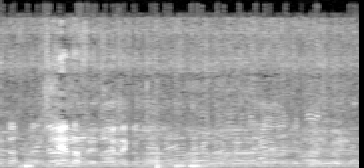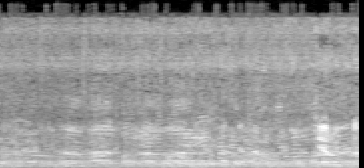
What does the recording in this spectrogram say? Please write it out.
একটা স্ক্যান আছে স্ক্যান দেখে বল শেয়ার হইছে না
